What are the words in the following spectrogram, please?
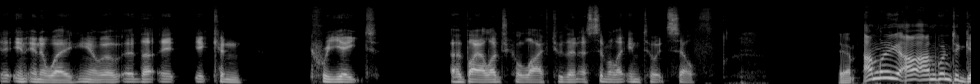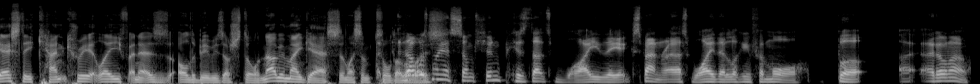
in in a way, you know, uh, that it it can create a biological life to then assimilate into itself. Yeah, I'm gonna I- I'm going to guess they can't create life, and it is all the babies are stolen. That'd be my guess, unless I'm told that otherwise. That was my assumption because that's why they expand, right? That's why they're looking for more. But I, I don't know.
